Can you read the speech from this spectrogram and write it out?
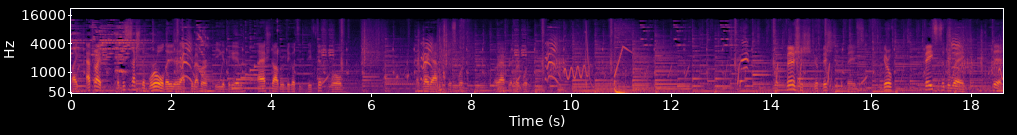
Like, after I... Like, this is actually the world I didn't actually remember being in the game. I actually thought we were going to go to the fifth world. Like, right after this one. Or after the third one. Fish is... Your fish is in the face. Your face is in the way. Fish.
